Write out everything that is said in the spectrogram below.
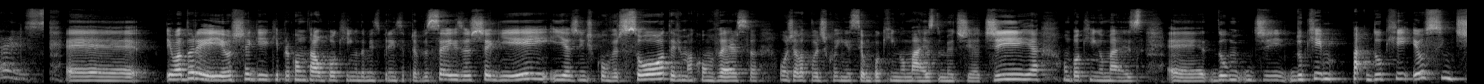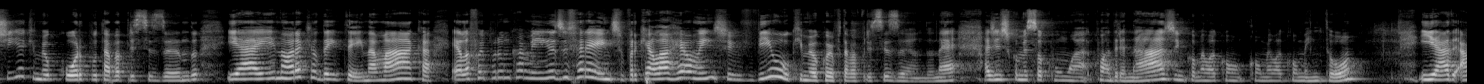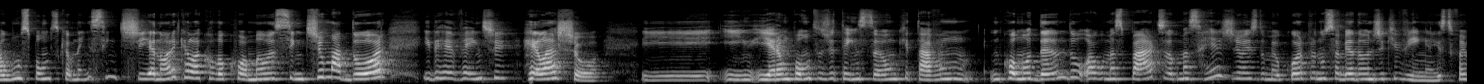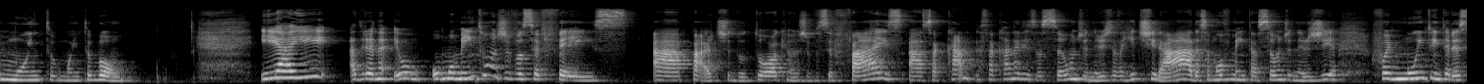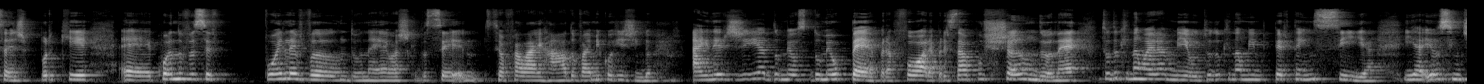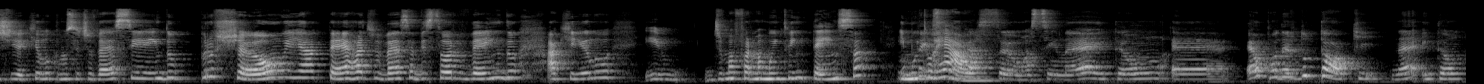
É isso. É, eu adorei. Eu cheguei aqui para contar um pouquinho da minha experiência para vocês. Eu cheguei e a gente conversou, teve uma conversa onde ela pôde conhecer um pouquinho mais do meu dia a dia, um pouquinho mais é, do, de, do, que, do que eu sentia que o meu corpo estava precisando. E aí, na hora que eu deitei na maca, ela foi por um caminho diferente, porque ela realmente viu o que meu corpo estava precisando, né? A gente começou com a, com a drenagem, como ela, como ela comentou. E há alguns pontos que eu nem sentia. Na hora que ela colocou a mão, eu senti uma dor e de repente relaxou. E, e, e, eram pontos de tensão que estavam incomodando algumas partes, algumas regiões do meu corpo, eu não sabia de onde que vinha. Isso foi muito, muito bom. E aí, Adriana, eu, o momento onde você fez a parte do toque, onde você faz essa, essa canalização de energia, essa retirada, essa movimentação de energia, foi muito interessante, porque é, quando você foi levando, né? Eu acho que você, se eu falar errado, vai me corrigindo. A energia do meu, do meu pé para fora, para estar puxando, né? Tudo que não era meu, tudo que não me pertencia. E eu senti aquilo como se estivesse indo pro chão e a terra estivesse absorvendo aquilo e de uma forma muito intensa e muito real. assim, né? Então, é, é o poder do toque, né? Então,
